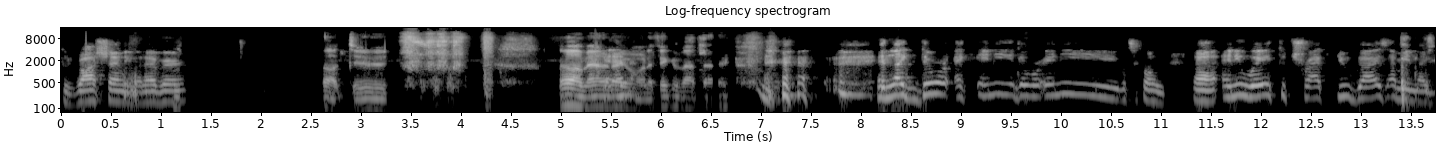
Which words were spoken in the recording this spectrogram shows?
to Russia and whatever. Oh, dude. Oh man, I don't even want to think about that. and like there were like any there were any what's it called uh, any way to track you guys i mean like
